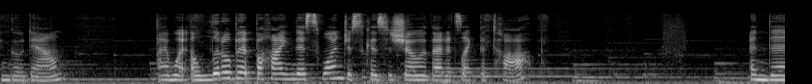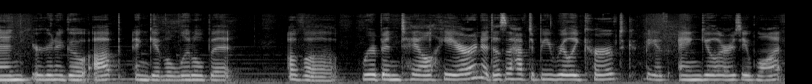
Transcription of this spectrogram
and go down. I went a little bit behind this one just because to show that it's like the top. And then you're gonna go up and give a little bit of a ribbon tail here and it doesn't have to be really curved, it could be as angular as you want.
